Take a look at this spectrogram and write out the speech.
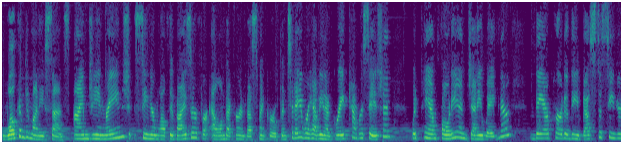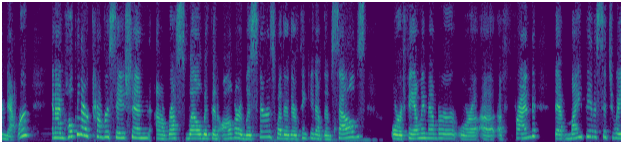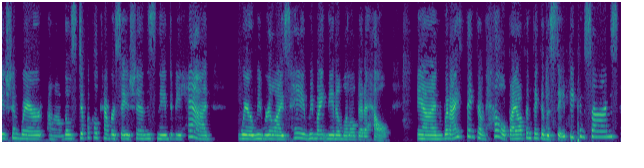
Welcome to Money Sense. I'm Jean Range, Senior Wealth Advisor for Ellenbecker Investment Group. And today we're having a great conversation with Pam Foti and Jenny Wagner. They are part of the Vesta Senior Network and I'm hoping our conversation uh, rests well within all of our listeners, whether they're thinking of themselves or a family member or a, a friend that might be in a situation where um, those difficult conversations need to be had where we realize, hey, we might need a little bit of help. And when I think of help, I often think of the safety concerns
